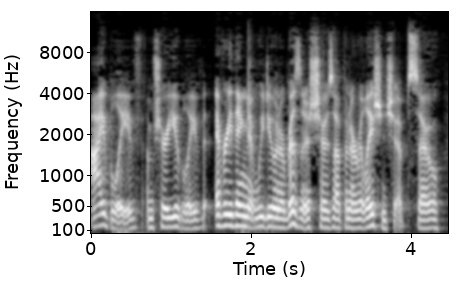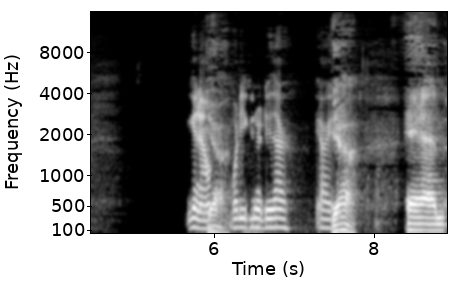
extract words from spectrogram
I believe, I'm sure you believe, that everything that we do in our business shows up in our relationships. So, you know, yeah. what are you going to do there? Right. Yeah. And,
